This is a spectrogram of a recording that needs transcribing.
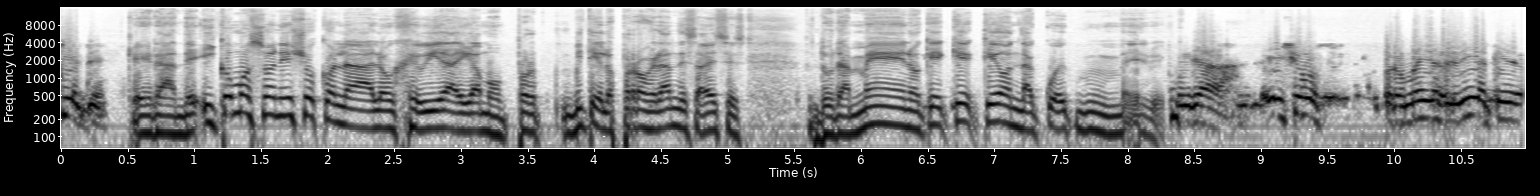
Siete. Qué grande. ¿Y cómo son ellos con la longevidad, digamos? Por, Viste que los perros grandes a veces duran menos. ¿Qué, qué, qué onda? Mm, eh, Mira, ellos promedio de día tienen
